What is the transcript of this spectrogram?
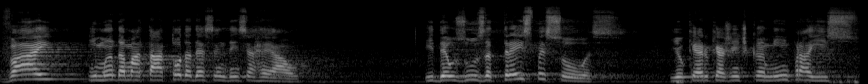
vai e manda matar toda a descendência real. E Deus usa três pessoas. E eu quero que a gente caminhe para isso.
